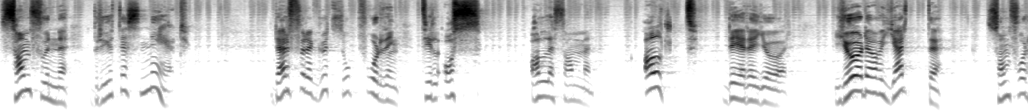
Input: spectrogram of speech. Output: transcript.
samfunnet brytes ned. Derfor er Guds oppfordring til oss alle sammen Alt dere gjør, Gjør det av hjertet som for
